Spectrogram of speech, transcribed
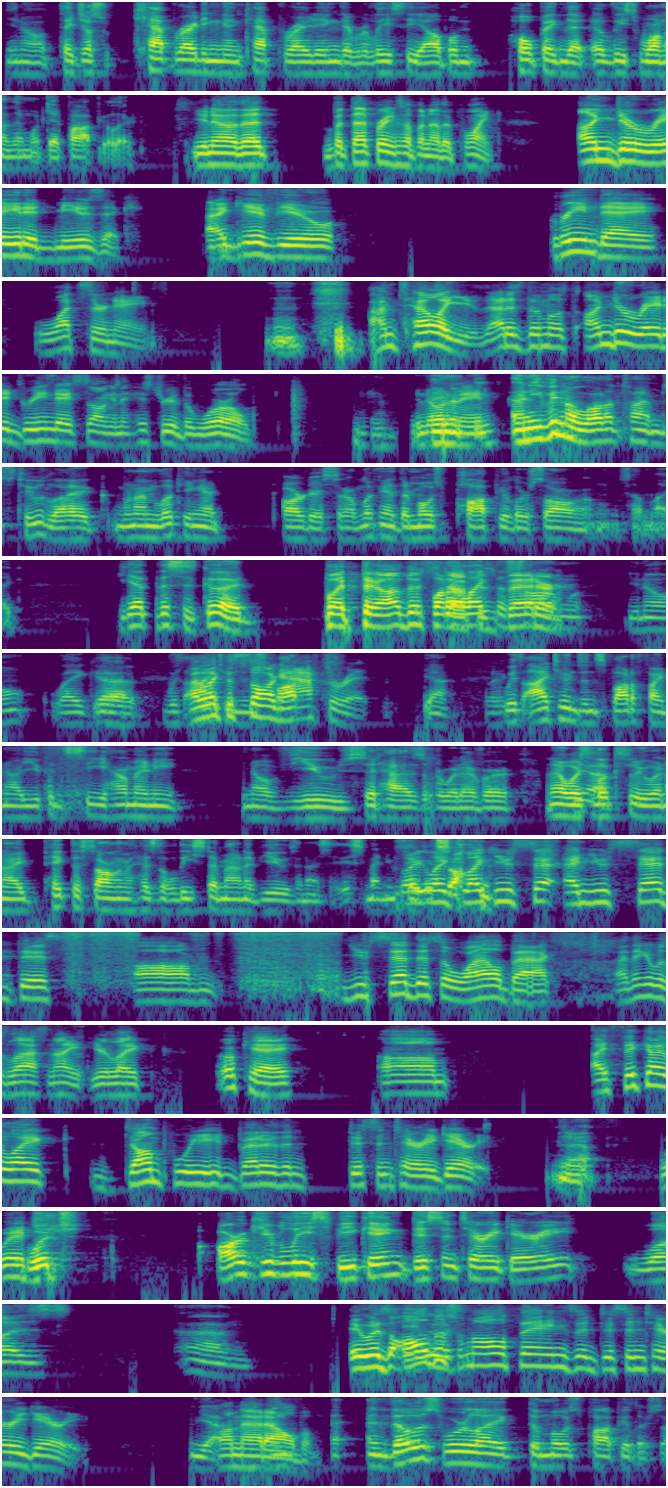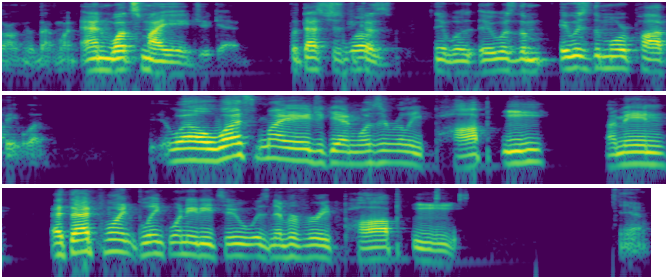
you know, they just kept writing and kept writing. They released the album hoping that at least one of them would get popular. You know that, but that brings up another point. Underrated music. I give you Green Day. What's her name? Mm. I'm telling you, that is the most underrated Green Day song in the history of the world. You know what I mean? And even a lot of times too, like when I'm looking at artists and I'm looking at their most popular songs, I'm like, yeah, this is good, But the other but stuff I like is the better. song, you know, like Yeah. uh, with I like the song Spot- after it. Yeah. Like- with iTunes and Spotify now, you can see how many you know views it has or whatever. And I always Yeah. look through and I pick the song that has the least amount of views, and I say, "This is my new like favorite like song." like you said and you said this um you said this a while back i think it was last night you're like okay um i think i like dumpweed better than dysentery gary yeah. which, Which, arguably speaking, Dysentery Gary was. Um, it was all it the small things in dysentery gary yeah. on that And- album And those were like the most popular song of that one. And What's My Age Again? But that's just Well- because it was it was the it was the more poppy one. well what's my age again wasn't really pop i mean at that point blink 182 was never very pop Yeah.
